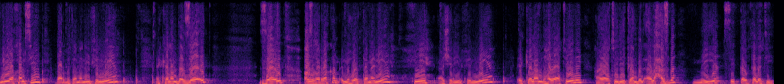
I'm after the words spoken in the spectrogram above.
150 ضرب 80% الكلام ده زائد زائد أصغر رقم اللي هو ال 80 في 20% الكلام ده هيعطيني هيعطيني كام بالاله الحاسبه 136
